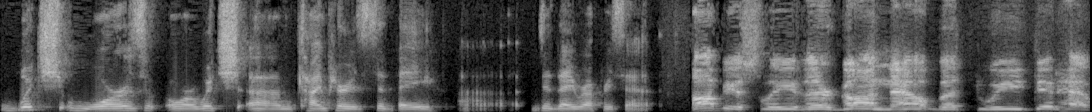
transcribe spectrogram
which wars or which um, time periods did they uh, did they represent? Obviously, they're gone now, but we did have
